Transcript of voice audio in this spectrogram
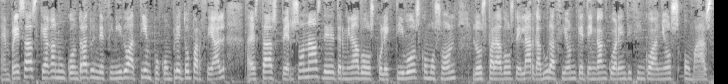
a empresas que hagan un contrato indefinido a tiempo completo parcial a estas personas de determinados colectivos como son los parados de larga duración que tengan 45 años o más.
